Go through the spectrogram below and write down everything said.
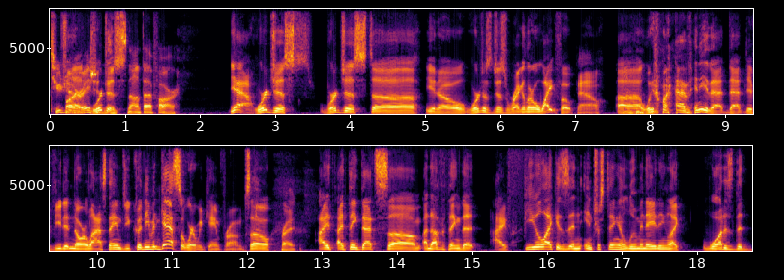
Two generations. We're just not that far. Yeah, we're just we're just uh, you know we're just just regular white folk now. Uh, mm-hmm. We don't have any of that. That if you didn't know our last names, you couldn't even guess where we came from. So, right. I I think that's um, another thing that I feel like is an interesting, illuminating. Like, what is the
